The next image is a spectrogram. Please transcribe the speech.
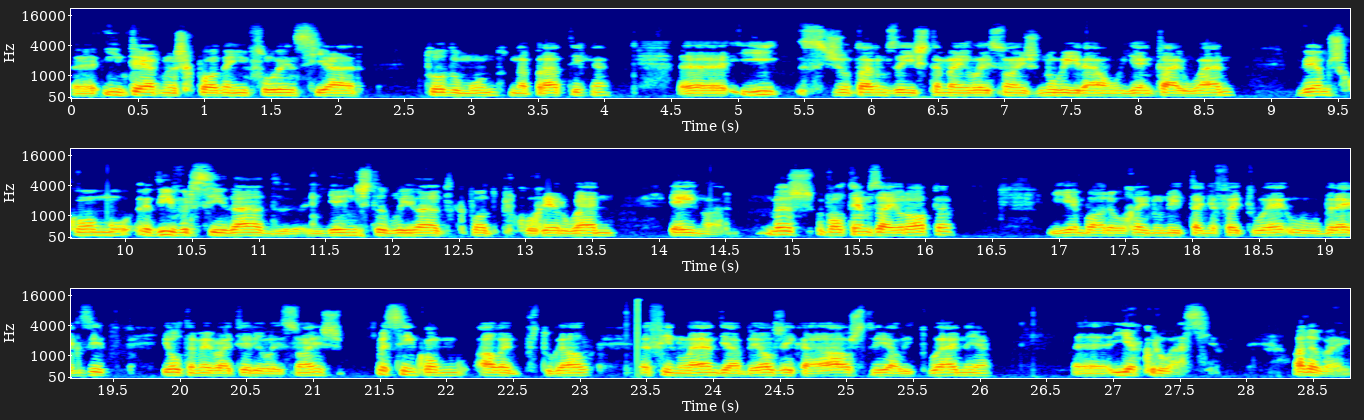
uh, internas que podem influenciar todo o mundo na prática Uh, e se juntarmos a isto também eleições no Irão e em Taiwan, vemos como a diversidade e a instabilidade que pode percorrer o ano é enorme. Mas voltemos à Europa, e embora o Reino Unido tenha feito o Brexit, ele também vai ter eleições, assim como, além de Portugal, a Finlândia, a Bélgica, a Áustria, a Lituânia uh, e a Croácia. Ora bem,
